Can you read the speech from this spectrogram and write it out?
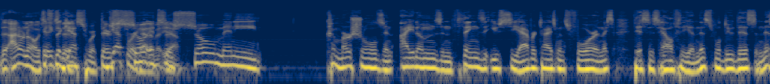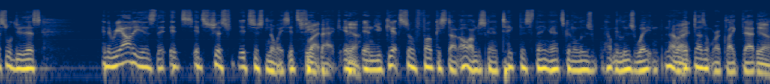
the I don't know. It it's takes the, guesswork. There's guesswork so out of it's, it, yeah. there's so many commercials and items and things that you see advertisements for, and they say this is healthy and this will do this and this will do this. And the reality is that it's it's just it's just noise. It's Right. feedback, and, Yeah. and you get so focused on oh I'm just going to take this thing and it's going to lose help me lose weight. No, Right. it doesn't work like that. Yeah.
